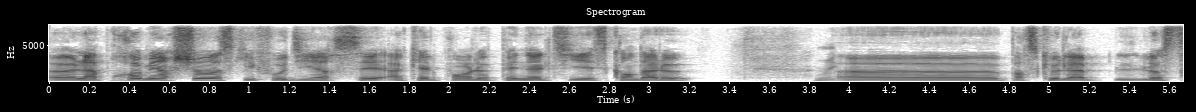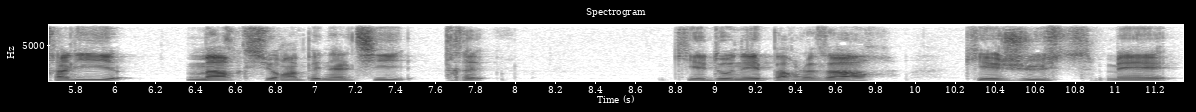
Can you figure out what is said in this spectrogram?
Euh, la première chose qu'il faut dire, c'est à quel point le penalty est scandaleux. Euh, parce que l'Australie marque sur un penalty très... qui est donné par le VAR, qui est juste, mais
